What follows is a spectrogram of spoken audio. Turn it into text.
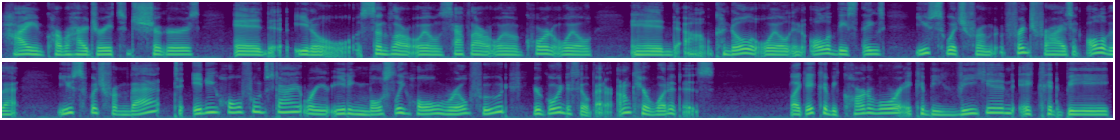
high in carbohydrates and sugars, and you know sunflower oil and safflower oil and corn oil and um, canola oil and all of these things. You switch from French fries and all of that. You switch from that to any whole foods diet where you're eating mostly whole, real food. You're going to feel better. I don't care what it is. Like it could be carnivore, it could be vegan, it could be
